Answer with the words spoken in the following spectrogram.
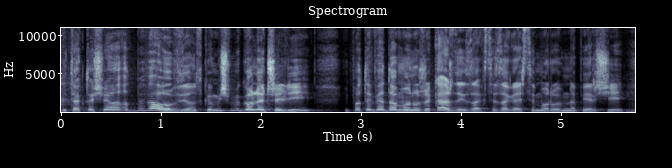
I tak to się odbywało w związku. Myśmy go leczyli i potem wiadomo, no, że każdy chce zagrać tym orłem na piersi. Mhm.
